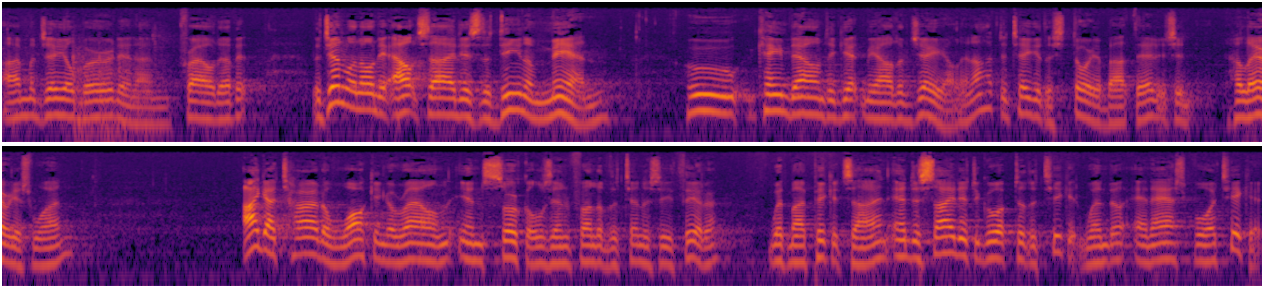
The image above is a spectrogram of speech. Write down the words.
I'm a jailbird and I'm proud of it. The gentleman on the outside is the dean of men who came down to get me out of jail. And I'll have to tell you the story about that. It's a hilarious one. I got tired of walking around in circles in front of the Tennessee Theater with my picket sign and decided to go up to the ticket window and ask for a ticket.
